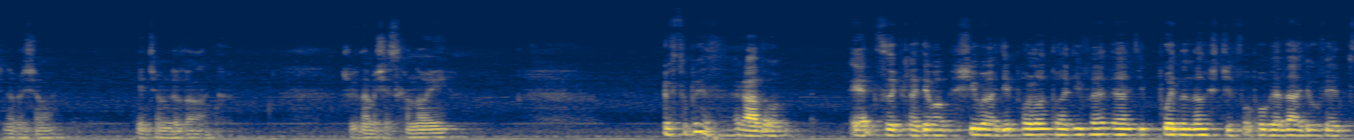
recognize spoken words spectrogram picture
Dzień dobry się. Jedziemy do Danang. Żegnamy się z Hanoi. Już sobie jest rano. Jak zwykle nie mam siły ani polotu, ani wery, ani płynności w opowiadaniu, więc...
